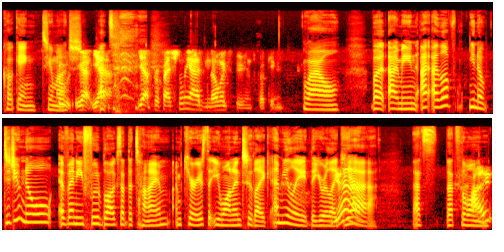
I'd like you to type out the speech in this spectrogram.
cooking too Food, much. yeah, yeah, yeah. Professionally, I had no experience cooking. Wow. But I mean, I, I love, you know, did you know of any food blogs at the time? I'm curious that you wanted to like emulate, that you were like, yeah, Yeah. that's that's the one. I,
